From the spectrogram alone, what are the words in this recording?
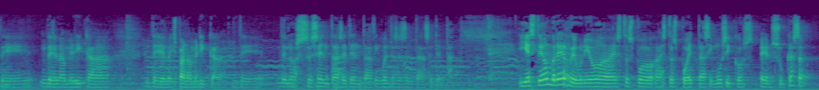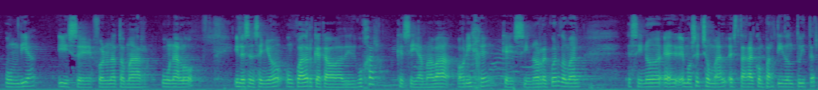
de- de la América, de la Hispanoamérica, de, de los 60, 70, 50, 60, 70. Y este hombre reunió a estos, a estos poetas y músicos en su casa un día y se fueron a tomar un algo y les enseñó un cuadro que acababa de dibujar, que se llamaba Origen, que si no recuerdo mal, si no eh, hemos hecho mal, estará compartido en Twitter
